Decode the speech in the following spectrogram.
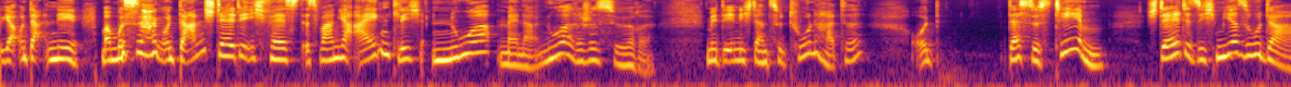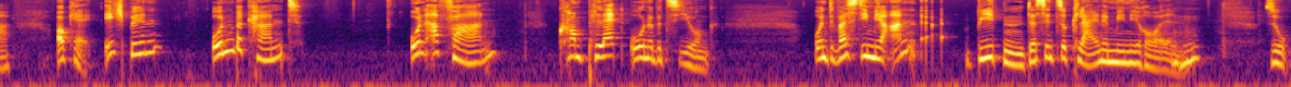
ja, und da, nee, man muss sagen, und dann stellte ich fest, es waren ja eigentlich nur Männer, nur Regisseure, mit denen ich dann zu tun hatte. Und das System stellte sich mir so dar, okay, ich bin unbekannt, unerfahren, komplett ohne Beziehung. Und was die mir anbieten, das sind so kleine Minirollen. Mhm. So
